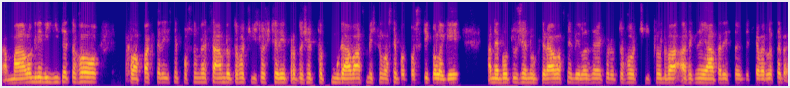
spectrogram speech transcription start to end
A málo kdy vidíte toho chlapa, který se posune sám do toho číslo 4, protože to mu dává smysl vlastně podpořit ty kolegy, a nebo tu ženu, která vlastně vyleze jako do toho číslo 2 a řekne, já tady stojím teďka vedle tebe.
